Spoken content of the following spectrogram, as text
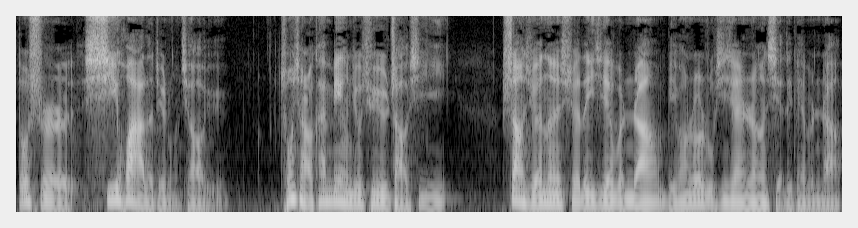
都是西化的这种教育，从小看病就去找西医，上学呢学的一些文章，比方说鲁迅先生写的一篇文章，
